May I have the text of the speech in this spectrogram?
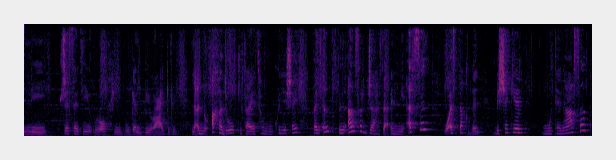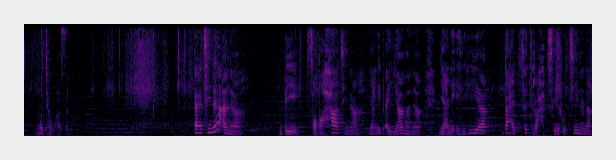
لجسدي وروحي وقلبي وعقلي لأنه أخذوا كفايتهم من كل شيء. فالآن صرت جاهزة أني أرسل وأستقبل بشكل متناسب متوازن. اعتناءنا بصباحاتنا يعني بأيامنا يعني اللي هي بعد فترة حتصير روتيننا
